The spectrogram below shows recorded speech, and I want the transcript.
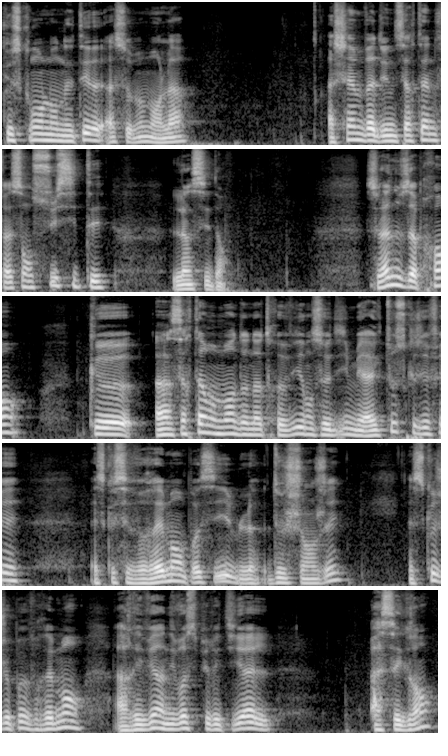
que ce qu'on en était à ce moment-là, Hachem va d'une certaine façon susciter l'incident. Cela nous apprend que à un certain moment de notre vie, on se dit mais avec tout ce que j'ai fait, est-ce que c'est vraiment possible de changer? Est-ce que je peux vraiment arriver à un niveau spirituel assez grand?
